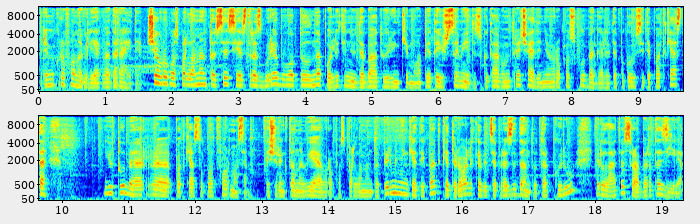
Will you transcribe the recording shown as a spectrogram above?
prie mikrofono Vilija Kvedaraitė. Ši Europos parlamento sesija Strasbūre buvo pilna politinių debatų ir rinkimų. Apie tai išsamei diskutavom trečiadienį Europos klube, galite paklausyti podcastą YouTube ar podcastų platformose. Išrinkta nauja Europos parlamento pirmininkė, taip pat 14 viceprezidentų, tarp kurių ir Latvijos Robertas Zylė.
